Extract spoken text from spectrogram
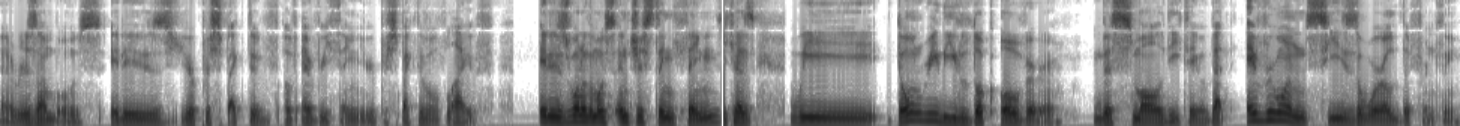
uh, resembles. It is your perspective of everything, your perspective of life it is one of the most interesting things because we don't really look over this small detail that everyone sees the world differently.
